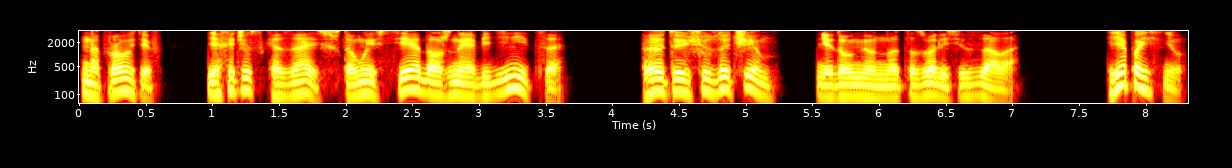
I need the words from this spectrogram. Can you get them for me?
Напротив, я хочу сказать, что мы все должны объединиться». «Это еще зачем?» — недоуменно отозвались из зала. «Я поясню.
